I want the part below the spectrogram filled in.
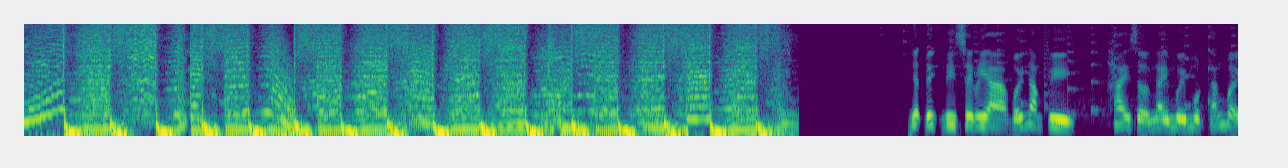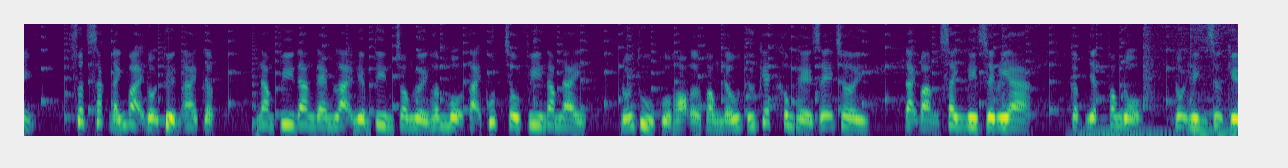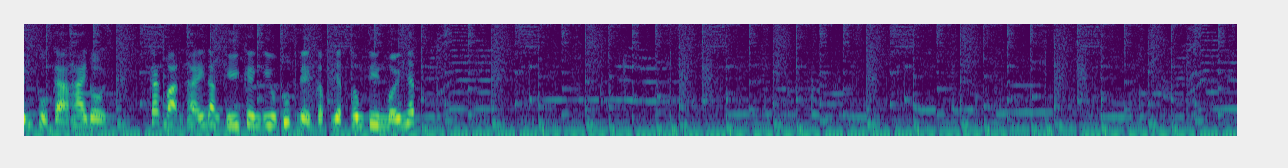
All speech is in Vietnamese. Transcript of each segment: Nhận định Nigeria với Nam Phi. 2 giờ ngày 11 tháng 7 Xuất sắc đánh bại đội tuyển Ai Cập. Nam Phi đang đem lại niềm tin cho người hâm mộ tại Cúp châu Phi năm nay. Đối thủ của họ ở vòng đấu tứ kết không hề dễ chơi. Đại bảng xanh Nigeria Cập nhật phong độ, đội hình dự kiến của cả hai đội. Các bạn hãy đăng ký kênh youtube để cập nhật thông tin mới nhất.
